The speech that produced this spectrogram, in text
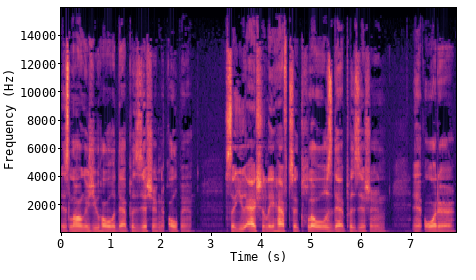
as long as you hold that position open. So you actually have to close that position in order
